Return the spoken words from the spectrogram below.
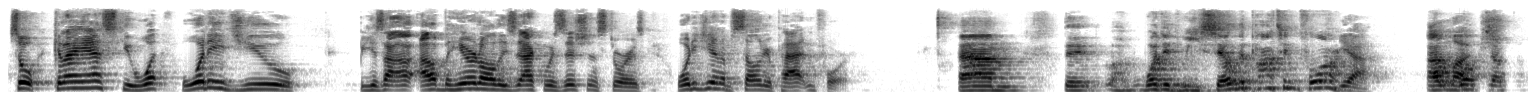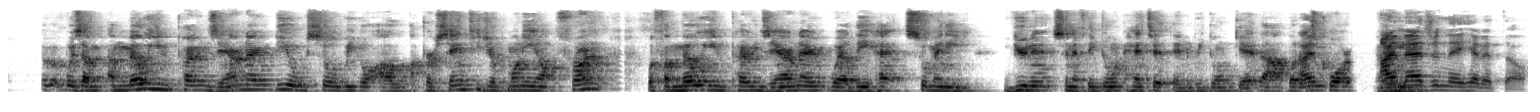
So can I ask you what what did you? Because I, I'm hearing all these acquisition stories. What did you end up selling your patent for? Um, the, what did we sell the patent for? Yeah. Uh, How much? It was a, a million pounds earnout deal, so we got a, a percentage of money up front with a million pounds earnout where they hit so many units, and if they don't hit it, then we don't get that. But it's I'm- quarter. I imagine they hit it though.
